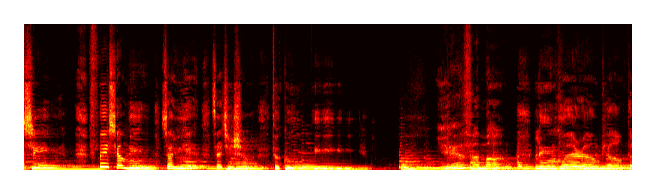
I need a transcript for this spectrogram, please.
心飞向你，在雨夜，在今生的谷底，夜繁忙。灵魂仍飘荡，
